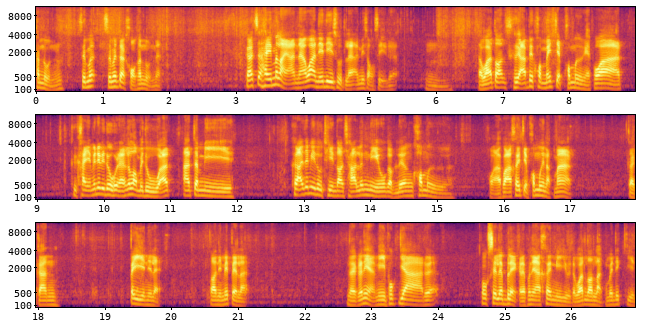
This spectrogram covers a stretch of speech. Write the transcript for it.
ขนุนซื้อมาซื้อมาจากของขนุนเนี่ยก็จะให้มาหลายอันนะว่าอันนี้ดีสุดแล้วอันมีสองสีด้วยอืมแต่ว่าตอนคืออาร์ตเป็นคนไม่เจ็บข้อมือไงเพราะว่าคือใครยังไม่ได้ไปดูนะก็ลองไปดูอาร์ตอาร์ตจะมี คืออาจจะมีรูทีนตอนเช้าเรื่องนิ้วกับเรื่องข้อมือ ของอาภาเคยเจ็บข้อมือหนักมาก จากการปีนนี่แหละ ตอนนี้ไม่เป็นละแต่ก็เนี่ยมีพวกยาด้วย พวกเซเลเบรกอะไรพวกเนี้ยเคยมีอยู่แต่ว่าตอนหลังก็ไม่ได้กิน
